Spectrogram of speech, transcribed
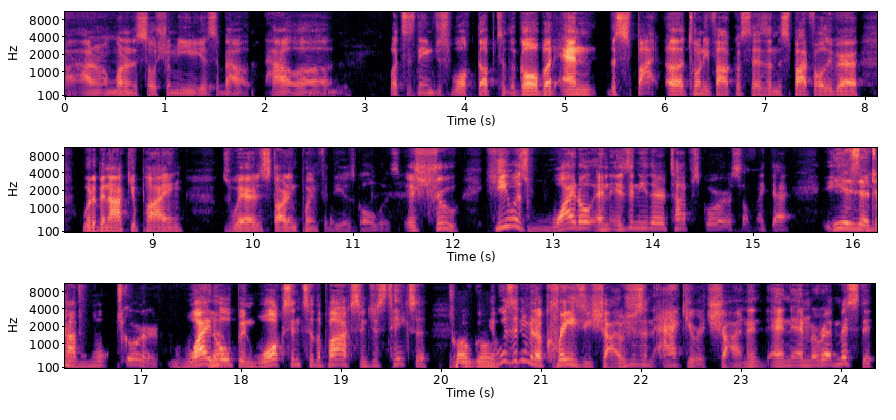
I- don't know, one of the social medias about how uh, what's his name just walked up to the goal, but and the spot uh, Tony Falco says on the spot for Olivera would have been occupying is where the starting point for Dia's goal was. It's true. He was wide open, and isn't he their top scorer or something like that? He is their top w- scorer. wide Yeah. open, walks into the box and just takes a Twelve goal. it wasn't even a crazy shot. It was just an accurate shot, and and and Meret missed it.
